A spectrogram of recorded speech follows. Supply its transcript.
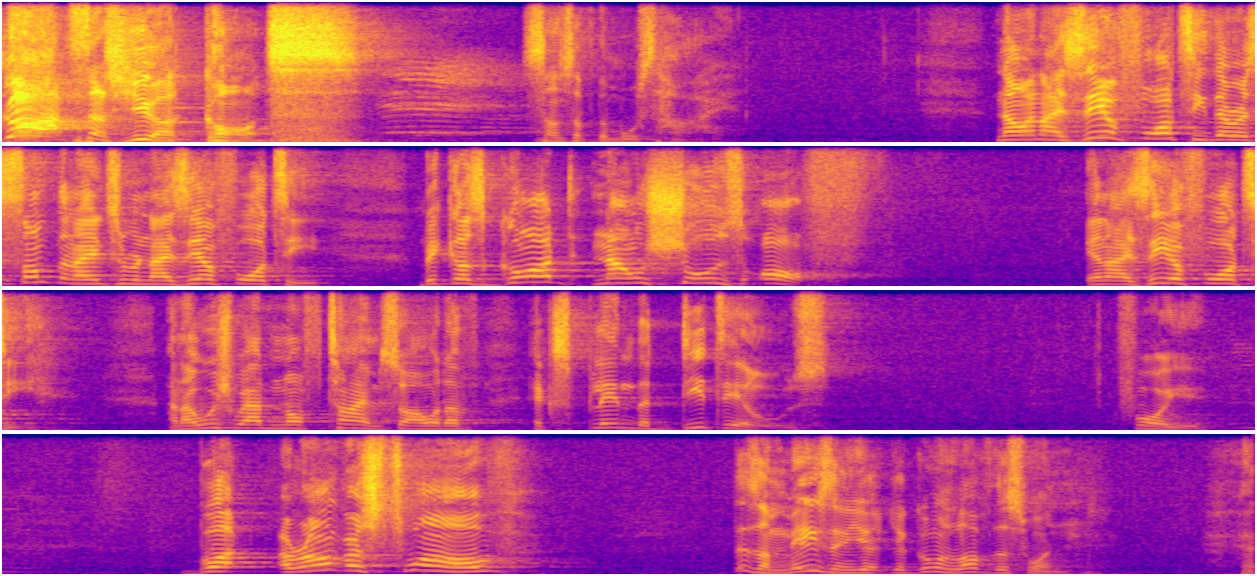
God says you are gods, sons of the Most High. Now, in Isaiah 40, there is something I need to read in Isaiah 40 because God now shows off in Isaiah 40. And I wish we had enough time so I would have explained the details for you. But around verse 12, this is amazing. You're, you're going to love this one.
